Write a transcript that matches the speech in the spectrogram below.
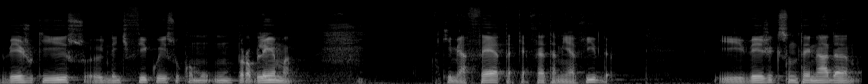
vejo que isso, eu identifico isso como um problema que me afeta, que afeta a minha vida. E veja que isso não tem nada,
